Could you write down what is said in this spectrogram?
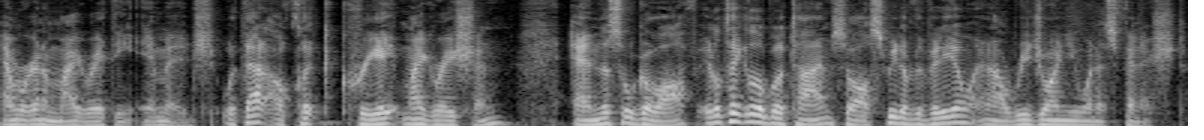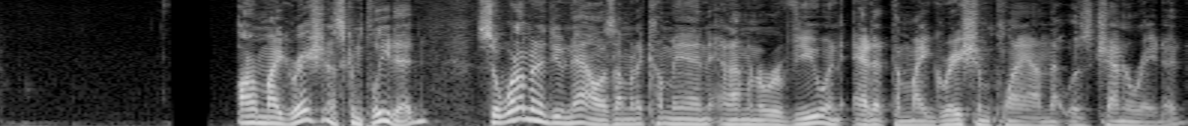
and we're going to migrate the image. With that, I'll click create migration and this will go off. It'll take a little bit of time, so I'll speed up the video and I'll rejoin you when it's finished. Our migration is completed. So what I'm going to do now is I'm going to come in and I'm going to review and edit the migration plan that was generated.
